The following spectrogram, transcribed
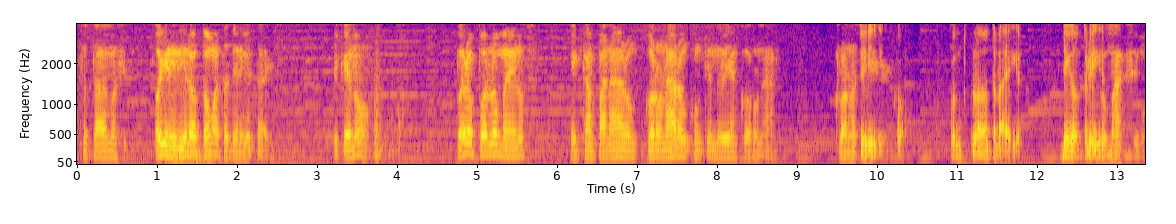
Eso está demasiado. Oye, ni Nier Automata tiene que estar ahí. Es que no. Pero por lo menos encampanaron, coronaron con quien debían coronar. Chrono Sí, Trigger, con, con Chrono Trigger. Digo Trigger. lo máximo.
